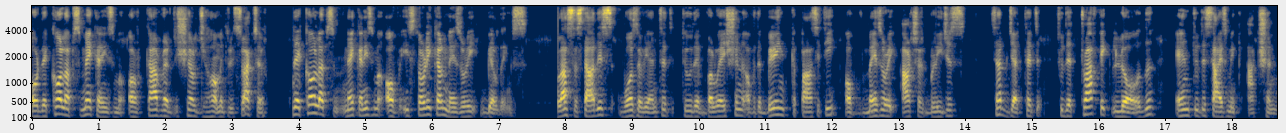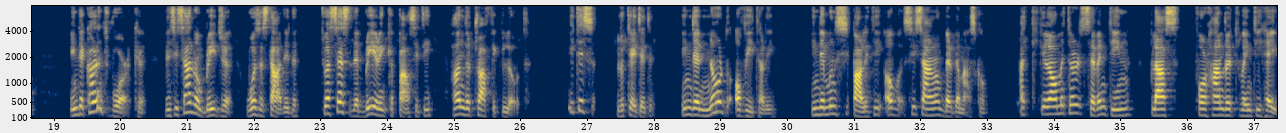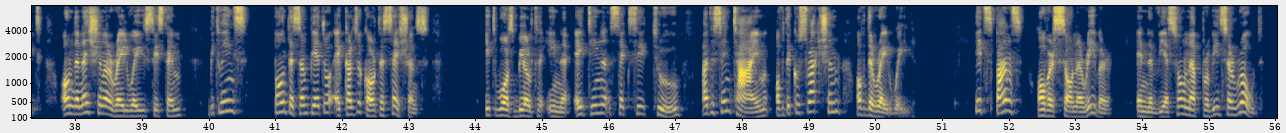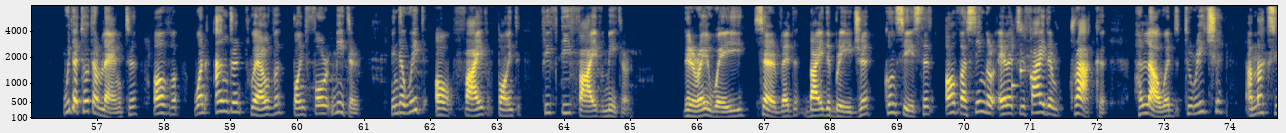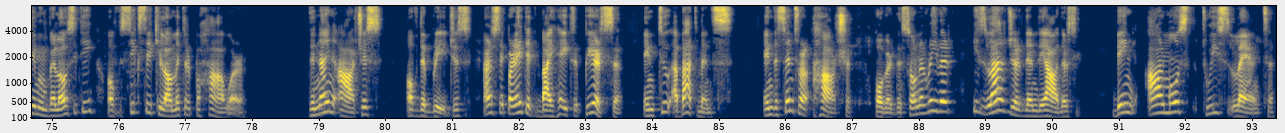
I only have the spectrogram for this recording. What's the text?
or the collapse mechanism of curved shell geometry structure, the collapse mechanism of historical masonry buildings. Last studies was oriented to the evaluation of the bearing capacity of masonry archer bridges subjected to the traffic load and to the seismic action. In the current work, the Sisanon Bridge was studied to assess the bearing capacity under traffic load. It is located in the north of Italy, in the municipality of Cisano Bergamasco, at kilometer 17 plus 428 on the national railway system between Ponte San Pietro and Calolziocorte stations. It was built in 1862 at the same time of the construction of the railway. It spans over Sonna River and the Via Sona Provincial Road, with a total length of 112.4 meter and a width of 5.55 meter. The railway served by the bridge consisted of a single electrified track allowed to reach a maximum velocity of 60 km per hour. The nine arches of the bridges are separated by eight piers and two abutments, and the central arch over the Sonna River is larger than the others, being almost twice length,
